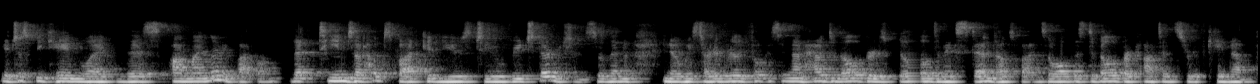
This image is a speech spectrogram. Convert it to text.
it just became like this online learning platform that teams at HubSpot could use to reach their mission. So then, you know, we started really focusing on how developers build and extend HubSpot. And so all this developer content sort of came out of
